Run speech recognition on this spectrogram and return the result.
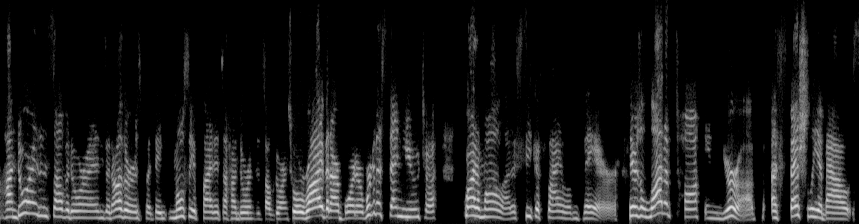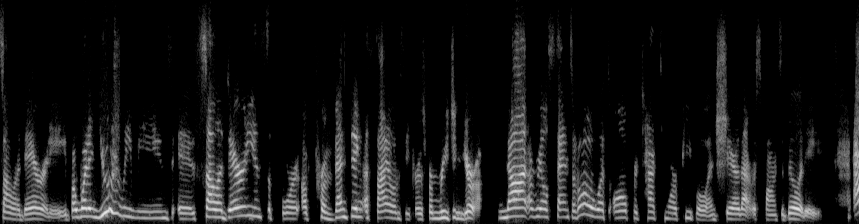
Hondurans and Salvadorans and others, but they mostly applied it to Hondurans and Salvadorans who arrive at our border. We're going to send you to Guatemala to seek asylum there. There's a lot of talk in Europe, especially about solidarity, but what it usually means is solidarity and support of preventing asylum seekers from reaching Europe. Not a real sense of, oh, let's all protect more people and share that responsibility. And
